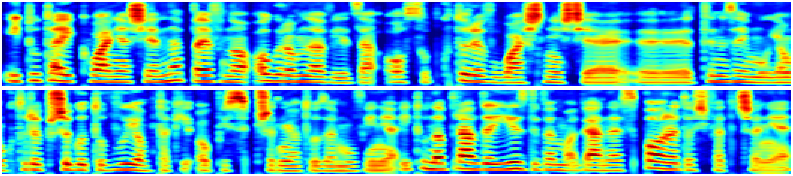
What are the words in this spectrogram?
I tutaj kłania się na pewno ogromna wiedza osób, które właśnie się tym zajmują, które przygotowują taki opis przedmiotu zamówienia. I tu naprawdę jest wymagane spore doświadczenie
